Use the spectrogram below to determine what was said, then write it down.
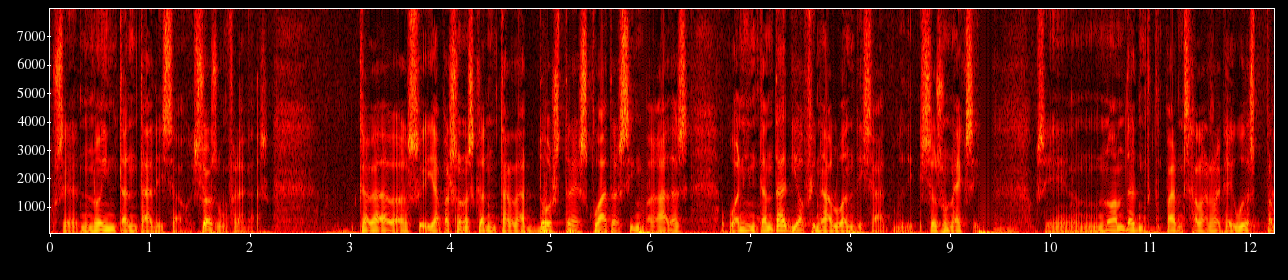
o sigui, no intentar deixar. Això és un fracàs que hi ha persones que han tardat dos, tres, quatre, cinc vegades, ho han intentat i al final ho han deixat. Vull dir, això és un èxit. Mhm. -huh. o sigui, no hem de pensar les recaigudes. Per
